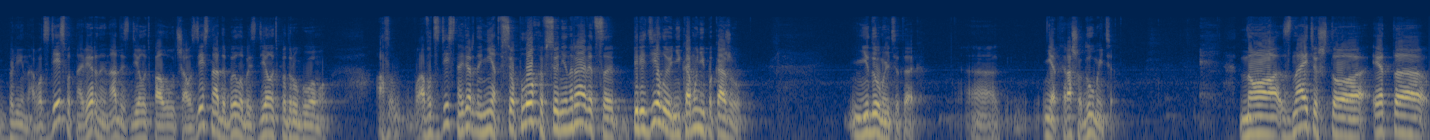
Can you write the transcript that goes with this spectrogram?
блин, а вот здесь вот, наверное, надо сделать получше, а вот здесь надо было бы сделать по-другому. А, а вот здесь, наверное, нет, все плохо, все не нравится, переделаю, никому не покажу. Не думайте так. Э, нет, хорошо, думайте. Но знайте, что эта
